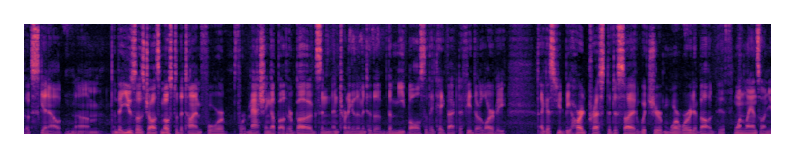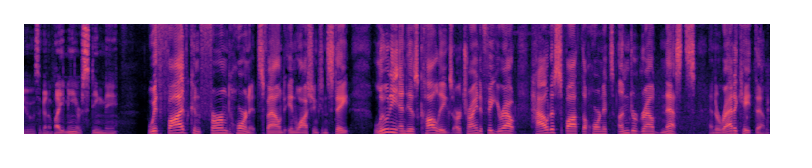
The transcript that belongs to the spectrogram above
of skin out. Um, they use those jaws most of the time for for mashing up other bugs and, and turning them into the, the meatballs that they take back to feed their larvae. I guess you'd be hard pressed to decide which you're more worried about if one lands on you. Is it going to bite me or sting me? With five confirmed hornets found in Washington state, Looney and his colleagues are trying to figure out how to spot the hornets' underground nests and eradicate them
